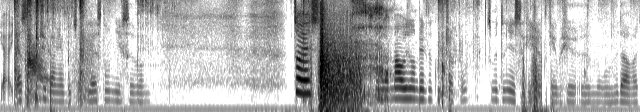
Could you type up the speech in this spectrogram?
Ja, ja stąd uciekam jakby co, ja stąd nie chcę wam. Co jest? Dobra, mały zombiak na kurczaku. W sumie to nie jest takie rzadkie, jakby się y, mogło wydawać.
